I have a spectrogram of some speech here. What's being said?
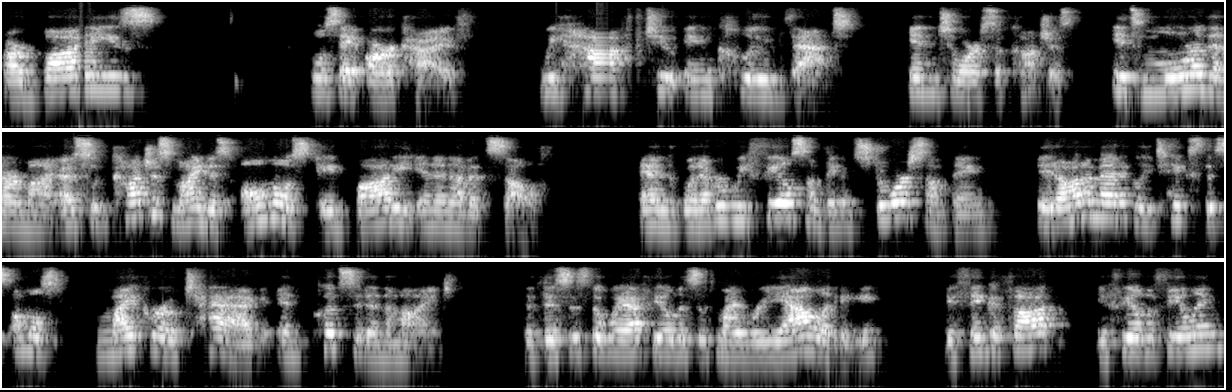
our bodies we'll say archive. We have to include that into our subconscious. It's more than our mind. A subconscious mind is almost a body in and of itself. And whenever we feel something and store something, it automatically takes this almost micro tag and puts it in the mind that this is the way I feel, this is my reality. You think a thought, you feel the feeling,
